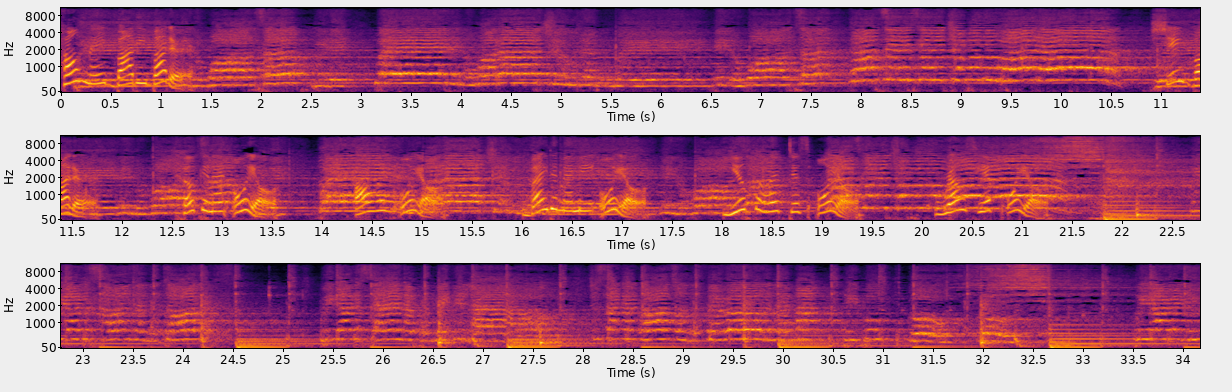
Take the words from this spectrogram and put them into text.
homemade body butter. Shea butter, coconut oil, olive oil, vitamin E oil, eucalyptus oil, rosehip oil.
